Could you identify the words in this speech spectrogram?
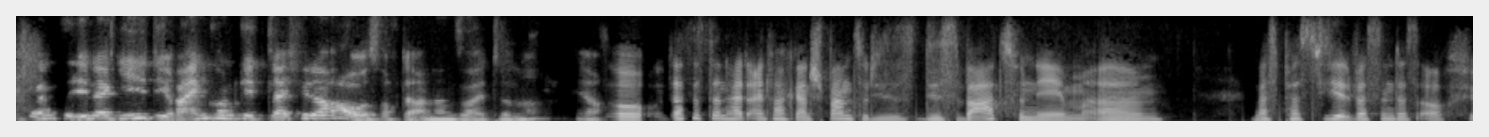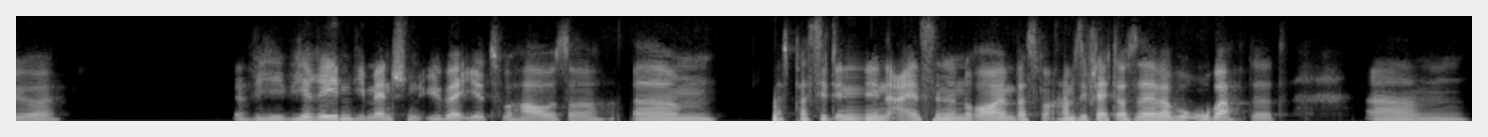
Die ganze Energie, die reinkommt, geht gleich wieder raus auf der anderen Seite, ne? Ja. So, das ist dann halt einfach ganz spannend, so dieses, dieses wahrzunehmen. Ähm, was passiert, was sind das auch für, wie, wie reden die Menschen über ihr Zuhause, ähm, was passiert in den einzelnen Räumen, was haben sie vielleicht auch selber beobachtet. Ähm,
